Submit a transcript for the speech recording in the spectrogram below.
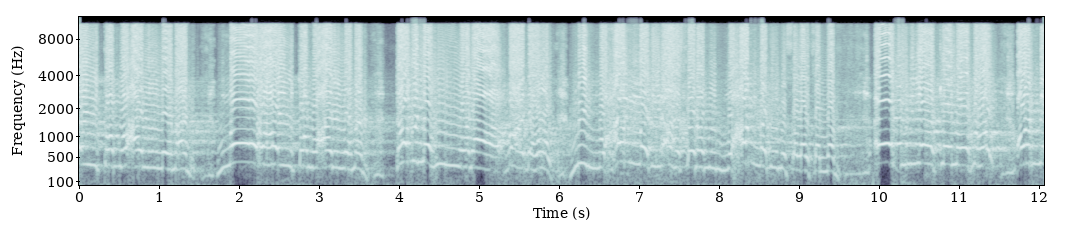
آئی تو معلمن مار آئی تو معلمن تب نہیں ولا من محمد، احسن من محمد صلی اللہ علیہ وسلم۔ اے دنیا کے لوگوں اور میرے اور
